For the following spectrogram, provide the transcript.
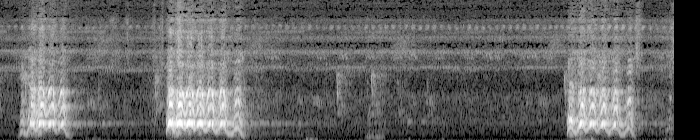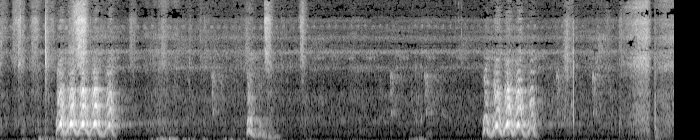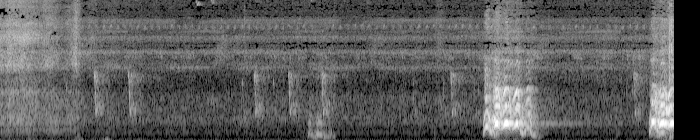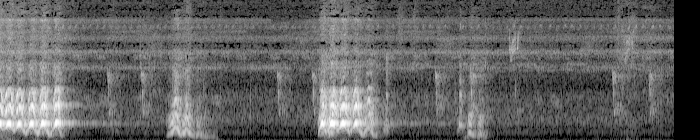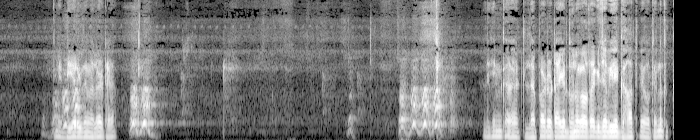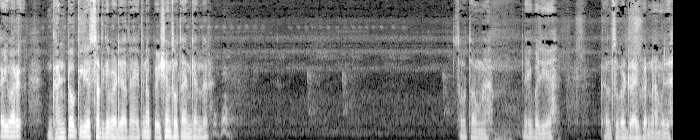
Mm-hmm. ये डियर एकदम अलर्ट है। लेकिन इनका लेपर्ड और टाइगर दोनों का होता है कि जब ये घात पे होते हैं ना तो कई बार घंटों के लिए सद के बैठ जाते हैं, इतना पेशेंस होता है इनके अंदर। सोता हूँ मैं, एक बज गया, कल सुबह ड्राइव करना है मुझे।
